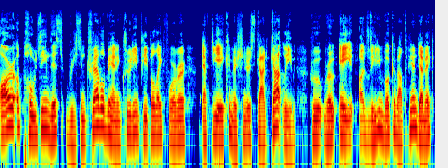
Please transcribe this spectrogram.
are opposing this recent travel ban, including people like former FDA Commissioner Scott Gottlieb, who wrote a, a leading book about the pandemic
